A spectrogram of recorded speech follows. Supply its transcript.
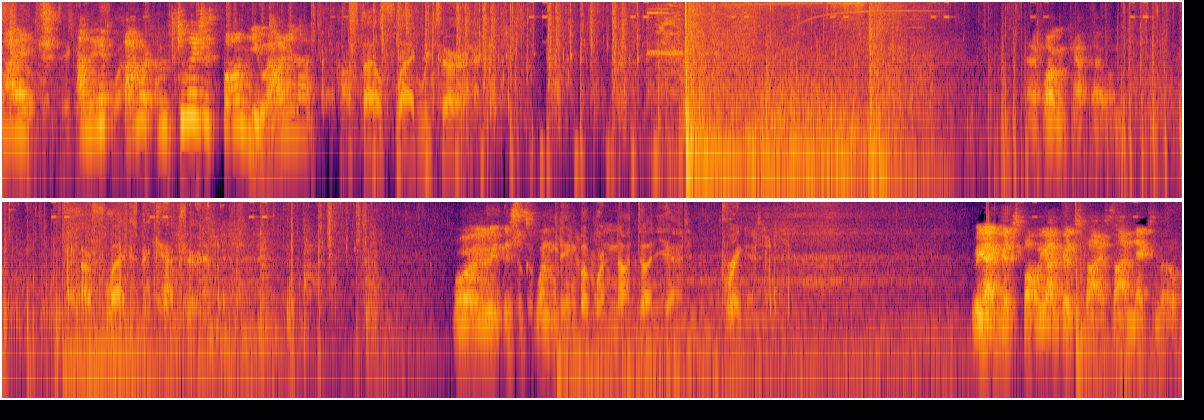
What? I'm hit. How, I'm two inches from you. How did you not? Hostile flag returned. I probably can cap that one. Our flag has been captured. Wait, wait, wait. This is one. Beating, but we're not done yet. Bring it. We got a good spot. We got a good spot. It's not next though.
